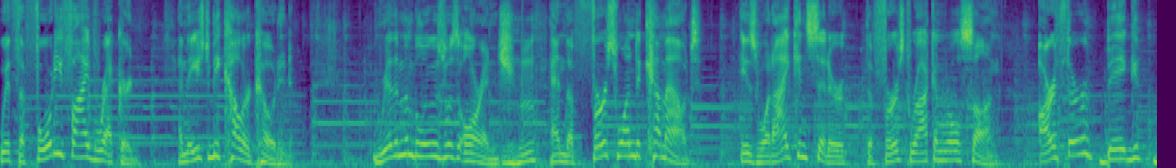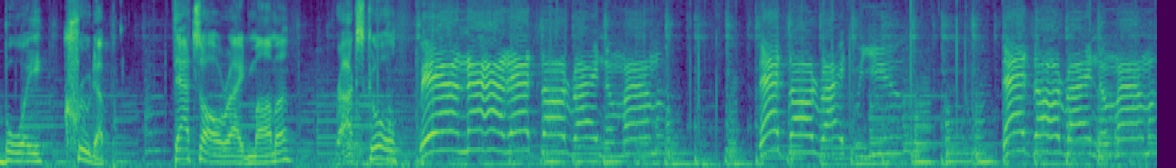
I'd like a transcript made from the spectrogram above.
with the 45 record, and they used to be color coded. Rhythm and Blues was orange, and the first one to come out is what I consider the first rock and roll song Arthur Big Boy Crudup. That's all right, Mama. Rock school. Well, now that's all right, now, mama. That's all right for you. That's all right, now, mama.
